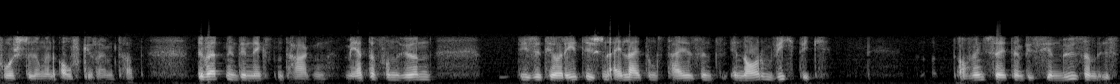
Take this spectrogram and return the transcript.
Vorstellungen aufgeräumt hat. Wir werden in den nächsten Tagen mehr davon hören. Diese theoretischen Einleitungsteile sind enorm wichtig, auch wenn es vielleicht ein bisschen mühsam ist,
